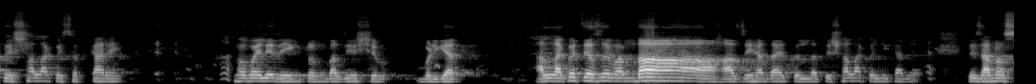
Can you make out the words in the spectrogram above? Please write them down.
তুই শালা কইছত কারে? মোবাইলে রিং টং বাজিয়ে বুড়িগার আল্লাহ কইতেছে বান্দা, হাজি হাদায়তুল্লাহ, তুই শালা কইলি কারে? তুই জানস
